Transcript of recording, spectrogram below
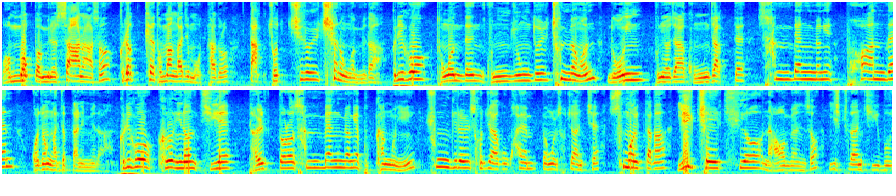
원목 더미를 쌓아놔서 그렇게 도망가지 못하도록 딱 조치를 취해놓은 겁니다. 그리고 동원된 군중들 1000명은 노인, 부녀자, 공작대 300명이 포함된 고정간첩단입니다. 그리고 그 인원 뒤에 별도로 300명의 북한군이 흉기를 소지하고 화염병을 소지한 채 숨어 있다가 일체에 튀어나오면서 24단 지부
